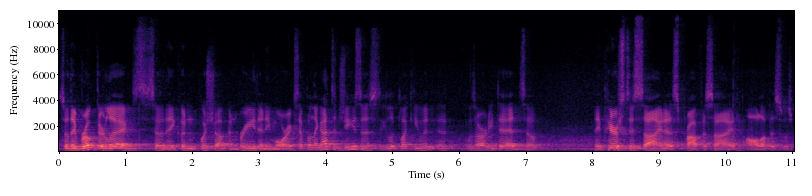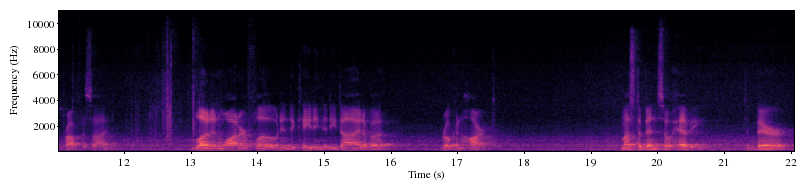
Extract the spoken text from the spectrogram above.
So they broke their legs so they couldn't push up and breathe anymore, except when they got to Jesus, he looked like he would, uh, was already dead. So they pierced his side as prophesied. All of this was prophesied. Blood and water flowed, indicating that he died of a broken heart. Must have been so heavy to bear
